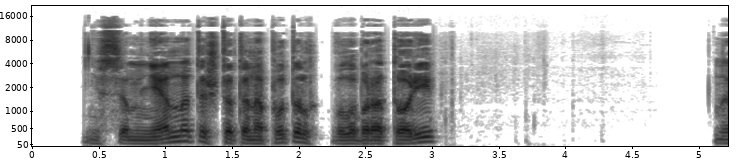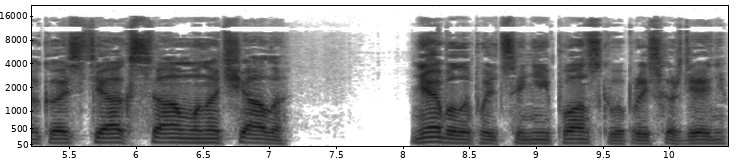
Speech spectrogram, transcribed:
— Несомненно, ты что-то напутал в лаборатории. — На костях с самого начала, не было пыльцы ни японского происхождения,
